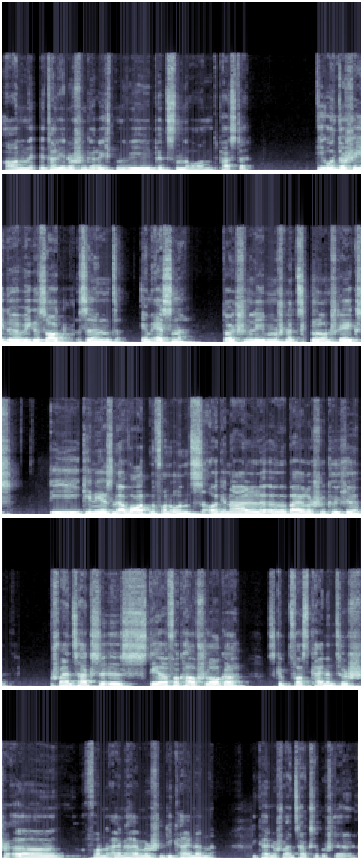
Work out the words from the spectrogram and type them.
an italienischen Gerichten wie Pizzen und Paste. Die Unterschiede, wie gesagt, sind im Essen. Deutschen lieben Schnitzel und Steaks. Die Chinesen erwarten von uns original äh, bayerische Küche. Schweinshaxe ist der Verkaufsschlager. Es gibt fast keinen Tisch, äh, von Einheimischen, die, keinen, die keine Schweinshaxe bestellen.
